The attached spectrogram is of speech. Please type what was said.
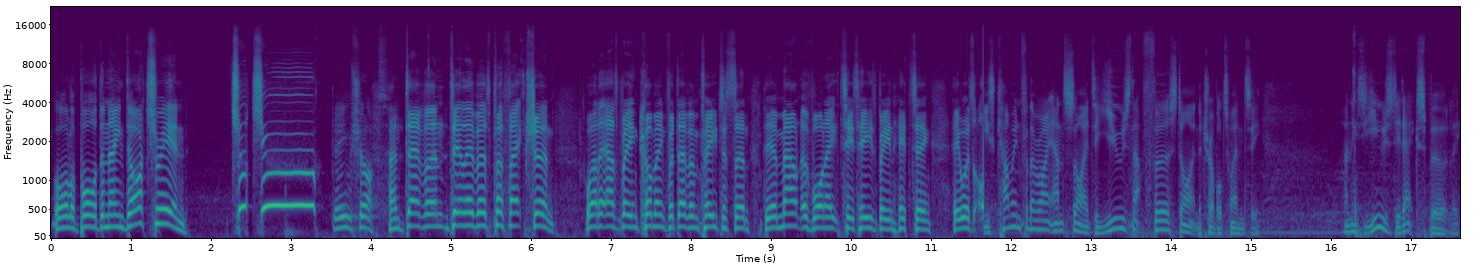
All aboard the nine dart train. Choo choo! Game shot. And Devon delivers perfection. Well, it has been coming for Devon Petersen. The amount of 180s he's been hitting, it was. He's coming from the right hand side to use that first dart in the treble 20, and he's used it expertly.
